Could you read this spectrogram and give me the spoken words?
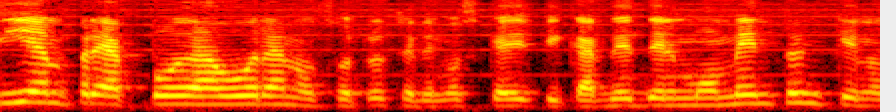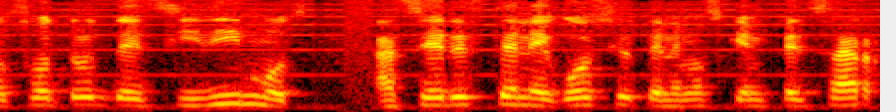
siempre a toda hora nosotros tenemos que edificar. Desde el momento en que nosotros decidimos hacer este negocio, tenemos que empezar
